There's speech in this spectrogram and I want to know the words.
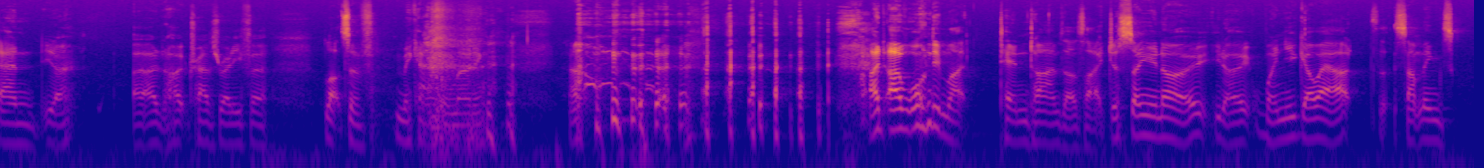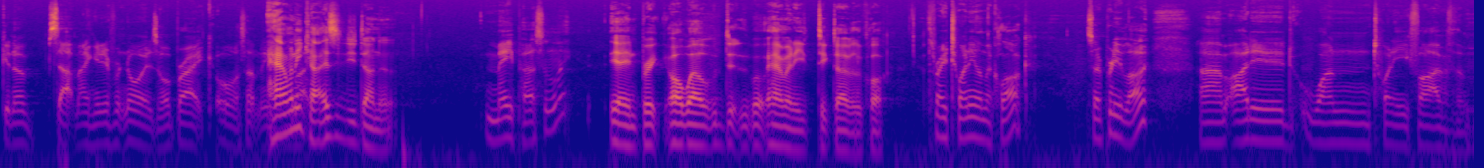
and you know, I, I hope Trav's ready for lots of mechanical learning. Um, I, I warned him like ten times. I was like, just so you know, you know, when you go out, something's gonna start making a different noise or break or something. How many like, Ks had you done it? Me personally, Yeah, in brick. Oh well, d- well, how many ticked over the clock? three twenty on the clock, so pretty low. Um, I did one twenty five of them.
